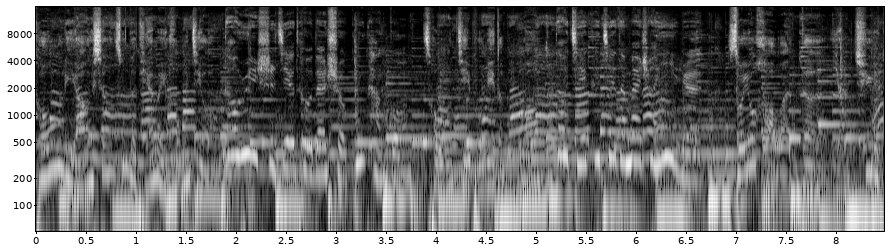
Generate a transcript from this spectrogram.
从里昂乡村的甜美红酒，到瑞士街头的手工糖果，从吉普力的龙猫，到捷克街的卖唱艺人，所有好玩的、有趣的、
